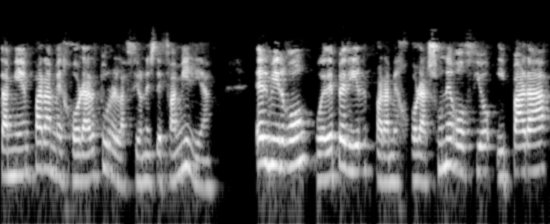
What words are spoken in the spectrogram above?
también para mejorar tus relaciones de familia. El Virgo puede pedir para mejorar su negocio y para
